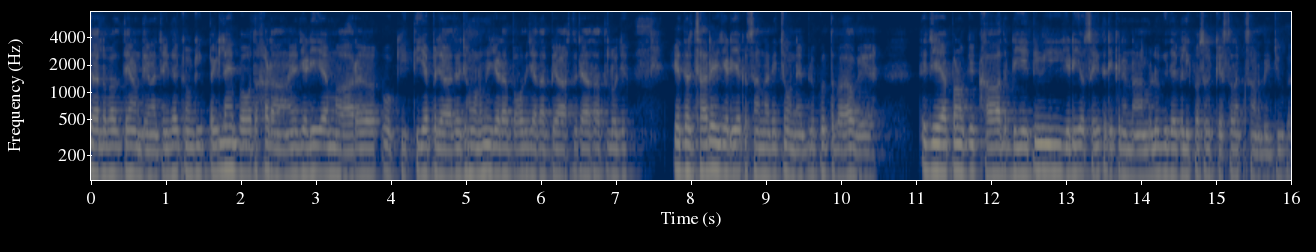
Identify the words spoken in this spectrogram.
ਗੱਲ ਵੱਲ ਧਿਆਨ ਦੇਣਾ ਚਾਹੀਦਾ ਕਿਉਂਕਿ ਪਹਿਲਾਂ ਹੀ ਬਹੁਤ ਹੜ੍ਹਾਂ ਨੇ ਜਿਹੜੀ ਆ ਮਾਰ ਉਹ ਕੀਤੀ ਆ ਪੰਜਾਬ ਦੇ ਵਿੱਚ, ਹੁਣ ਵੀ ਜਿਹੜਾ ਬਹੁਤ ਜ਼ਿਆਦਾ ਬਿਆਸ ਦਰਿਆ ਸਤਲੁਜ, ਇੱਧਰ ਸਾਰੇ ਜਿਹੜੇ ਆ ਕਿਸਾਨਾਂ ਦੇ ਝੋਨੇ ਬਿਲਕੁਲ ਤਬਾਹ ਹੋ ਗਏ ਆ। ਅਤੇ ਜੇ ਆਪਾਂ ਨੂੰ ਅੱਗੇ ਖਾਦ ਡੀ ਏ ਪੀ ਵੀ ਜਿਹੜੀ ਉਹ ਸਹੀ ਤਰੀਕੇ ਨਾਲ ਨਾ ਮਿਲੂਗੀ ਤਾਂ ਅਗਲੀ ਫਸਲ ਕਿਸ ਤਰ੍ਹਾਂ ਕਿਸਾਨ ਬੀਜੂਗਾ?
